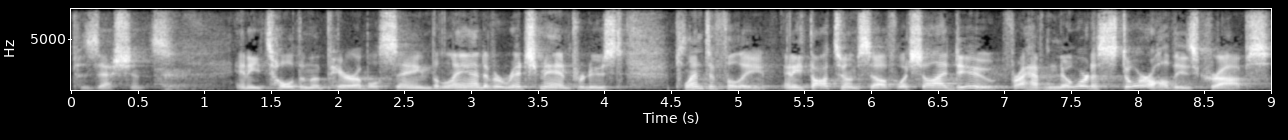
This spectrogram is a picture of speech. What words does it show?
Possessions. And he told them a parable, saying, The land of a rich man produced plentifully. And he thought to himself, What shall I do? For I have nowhere to store all these crops.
